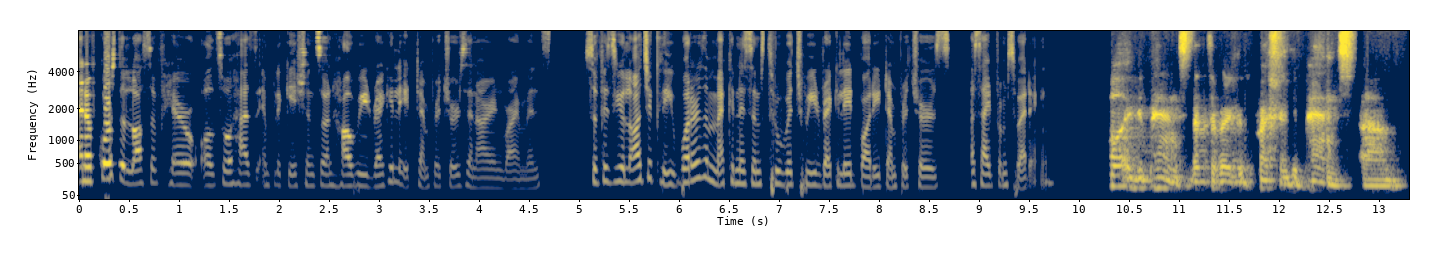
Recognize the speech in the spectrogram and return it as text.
And of course, the loss of hair also has implications on how we regulate temperatures in our environments. So, physiologically, what are the mechanisms through which we regulate body temperatures aside from sweating? Well, it depends. That's a very good question. It depends. Um,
